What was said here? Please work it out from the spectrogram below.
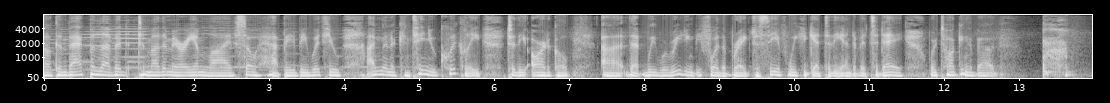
Welcome back, beloved, to Mother Miriam Live. So happy to be with you. I'm going to continue quickly to the article uh, that we were reading before the break to see if we could get to the end of it today. We're talking about,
